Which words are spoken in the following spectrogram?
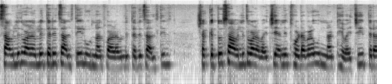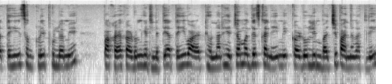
सावलीत वाळवले तरी चालतील उन्हात वाळवले तरी चालतील. शक्यतो सावलीत वाळवायची आणि थोडा वेळ उन्हात ठेवायची तर आता ही सगळी फुलं मी पाकळ्या काढून घेतली ती आता ही वाळत ठेवणार. ह्याच्यामध्येच का नाही मी कडुलिंबाची पानं घातली.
